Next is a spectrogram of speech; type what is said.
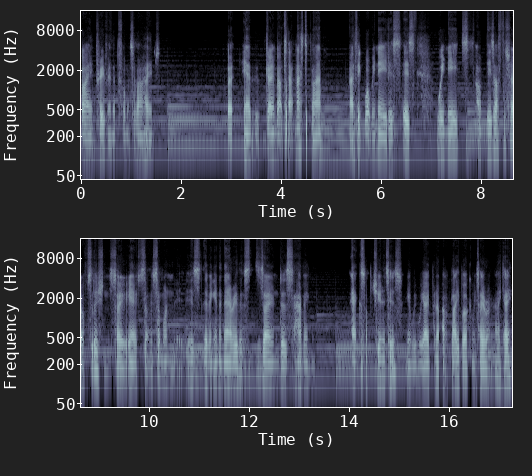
by improving the performance of our homes. But know, going back to that master plan, I think what we need is is we need uh, these off-the-shelf solutions. So you know, so someone is living in an area that's zoned as having X opportunities. You know, we, we open up our playbook and we say, right, okay,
